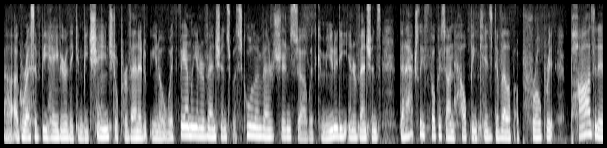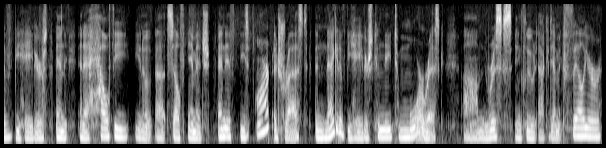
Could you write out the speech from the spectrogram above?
uh, aggressive behavior. They can be changed or prevented, you know, with family interventions, with school interventions, uh, with community interventions that actually focus on helping kids develop appropriate, positive behaviors and, and a healthy, you know, uh, self-image. And if these aren't addressed, the negative behaviors can lead to more risk. Um, risks include academic failure.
